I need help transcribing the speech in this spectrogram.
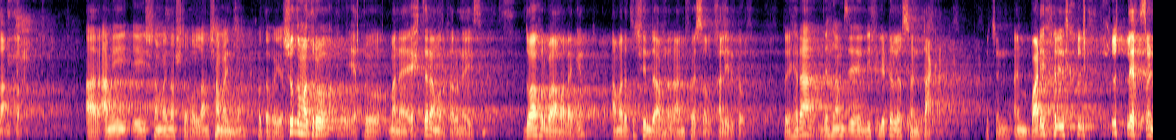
দান করে আর আমি এই সময় নষ্ট করলাম, সামান্য কথা কইয়া শুধুমাত্র একটু মানে এখতেরামের কারণে আইছি। দোয়া করব আমার লাগে আমার তো চিন্তা আপনারা, আমি ফয়সল খালির কেউ। তো হেরা দেখলাম যে লিফলেটও লেখছেন টাকা। বুঝছেন? আমি বাড়ি খালি লেখছেন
